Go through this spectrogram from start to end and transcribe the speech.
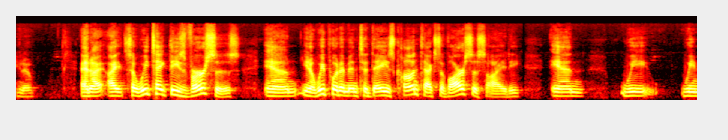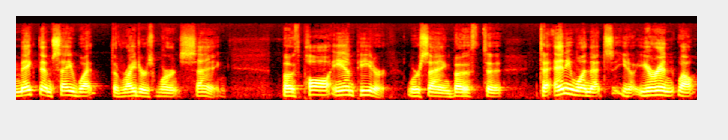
you know. And I, I, so we take these verses and you know we put them in today's context of our society, and we we make them say what the writers weren't saying. Both Paul and Peter were saying both to to anyone that's you know you're in well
